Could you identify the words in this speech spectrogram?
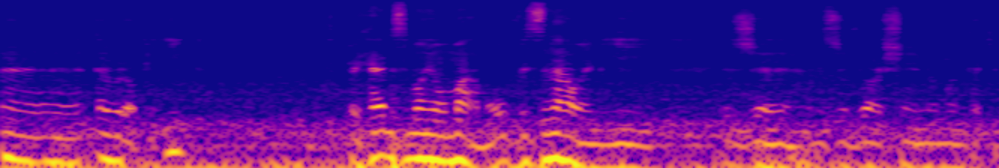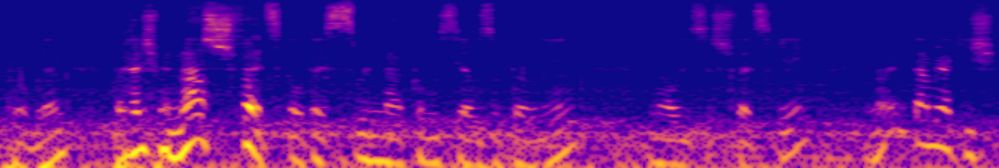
e, Europie. I pojechałem z moją mamą, wyznałem jej, że, że właśnie no, mam taki problem. Pojechaliśmy na szwedzką, to jest słynna komisja uzupełnień na ulicy Szwedzkiej. No i tam jakiś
